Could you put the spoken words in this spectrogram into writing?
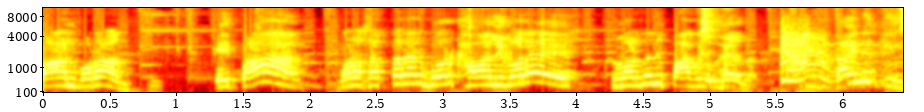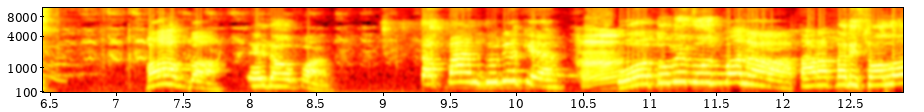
পান পরা আনছি। এই পান বড় সত্তরের বোর খাওয়ালি পরে তোমার জন্য পাগল হয়ে যাবে। তাই নাকি? হ্যাঁ আব্বা এই দাও পান। তা পান দুটো কে? ও তুমি বুঝবা না। তাড়াতাড়ি চলো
